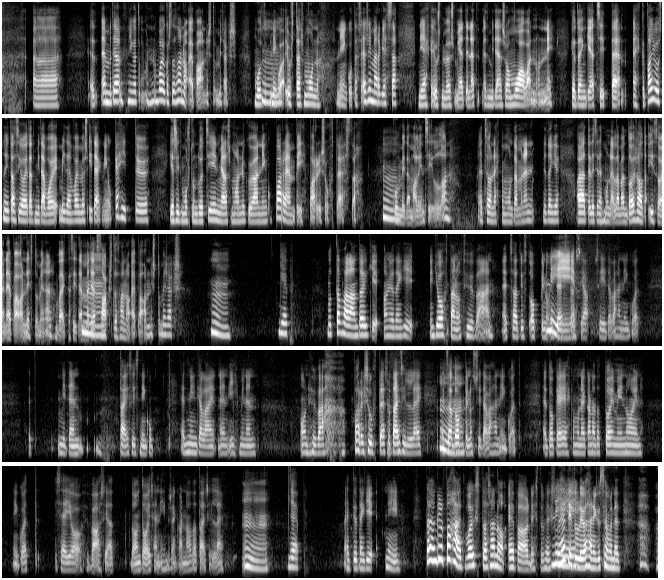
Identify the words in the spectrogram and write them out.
öö, et en mä tiedä, niin kuin, että voiko sitä sanoa epäonnistumiseksi. Mutta Mm. niin kuin just tässä mun niin kuin tässä esimerkissä, niin ehkä just myös mietin, että, että miten se on muovannut, niin jotenkin, että sitten ehkä tajus niitä asioita, että mitä voi, miten voi myös itse niin kuin kehittyä. Ja sitten musta tuntuu, että siinä mielessä mä oon nykyään niin kuin parempi parisuhteesta Mm. kuin mitä mä olin silloin. Et se on ehkä mun tämmönen, jotenkin ajattelisin, että mun elämän toisaalta isoin epäonnistuminen, vaikka sitten en mä tiedä, Mm. saako sitä sanoa epäonnistumiseksi. Hmm. Jep. Mutta tavallaan toikin on jotenkin johtanut hyvään, että sä oot just oppinut Niin. itsestäsi ja siitä vähän niin kuin, että et miten, tai siis niin kuin, että minkälainen ihminen on hyvä parisuhteessa tai silleen, että sä oot Mm. oppinut sitä vähän niin kuin, että että okei, ehkä mun ei kannata toimia noin, niin kuin, että se ei ole hyvä asia tuon toisen ihmisen kannalta tai silleen. Mm, jep. Että jotenkin, niin. Toi on kyllä paha, että voiko sitä sanoa epäonnistumiseksi. Niin. Kun Niin. heti tuli vähän niin kuin semmoinen, että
